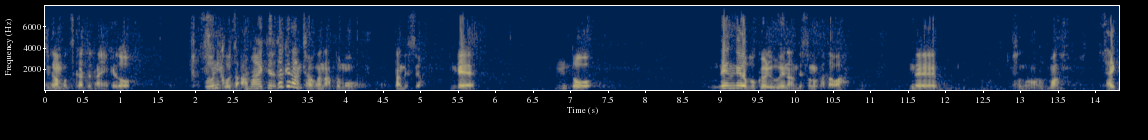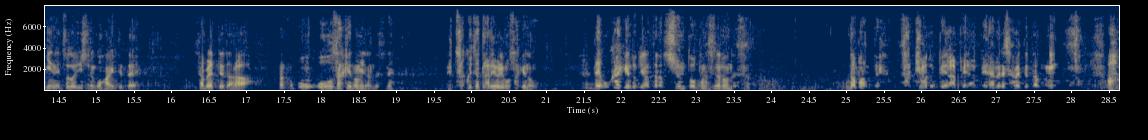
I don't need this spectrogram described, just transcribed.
時間も使ってたんやけど、普通にこいつ甘えてるだけなんちゃうかなと思ったんですよ。で、うんと、年齢は僕より上なんで、その方は。で、その、まあ、最近ね、ちょっと一緒にご飯行ってて、喋ってたら、なんかお大酒飲みなんですね。めちゃくちゃ誰よりも酒飲む。で、お会計の時になったら、シュンとおとなしになるんです。黙って、さっきまでベラベラ、ベラベラ喋ってたのに、あ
